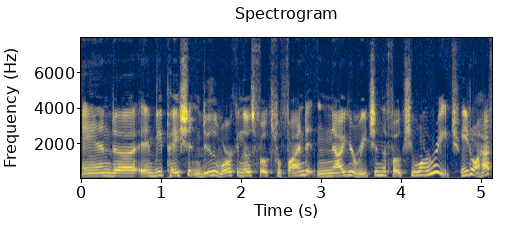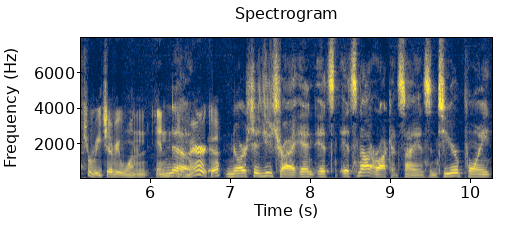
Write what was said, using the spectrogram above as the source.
and uh, and be patient and do the work, and those folks will find it. And now you're reaching the folks you want to reach. You don't have to reach everyone in, in America. Nor should you try. And it's it's not rocket science. And to your point,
